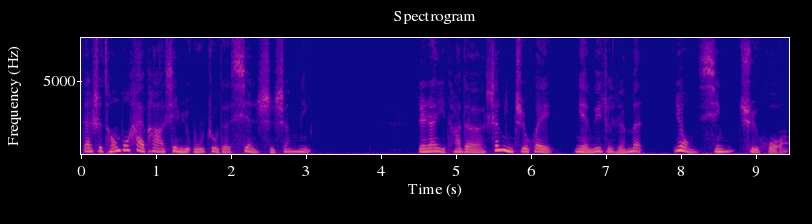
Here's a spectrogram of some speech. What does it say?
但是从不害怕陷于无助的现实生命，仍然以他的生命智慧勉励着人们用心去活。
